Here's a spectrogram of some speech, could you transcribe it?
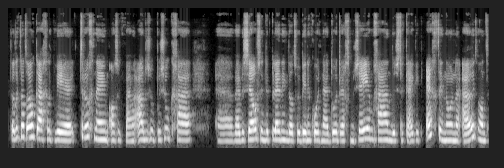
dat ik dat ook eigenlijk weer terugneem als ik bij mijn ouders op bezoek ga. Uh, we hebben zelfs in de planning dat we binnenkort naar het Dordrechts Museum gaan. Dus daar kijk ik echt enorm naar uit. Want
